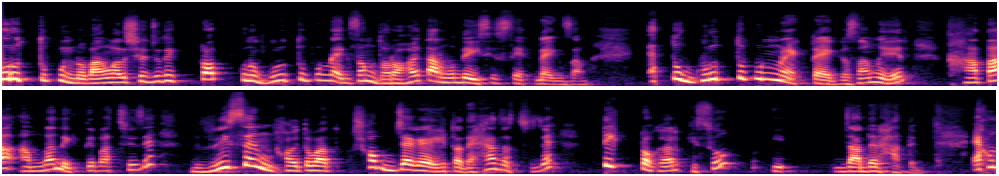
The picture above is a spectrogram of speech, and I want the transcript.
গুরুত্বপূর্ণ, বাংলাদেশের যদি টপ কোনো গুরুত্বপূর্ণ এক্সাম ধরা হয়, তার মধ্যে এইচএসসি একটা এক্সাম এত গুরুত্বপূর্ণ একটা এক্সামের খাতা আমরা দেখতে পাচ্ছি যে রিসেন্ট হয়তোবা সব জায়গায় এটা দেখা যাচ্ছে যে টিকটকার কিছু যাদের হাতে। এখন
